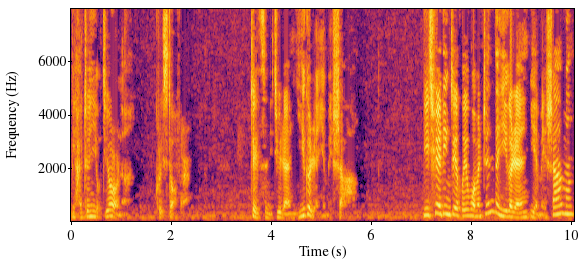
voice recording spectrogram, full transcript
你还真有救呢，Christopher。这次你居然一个人也没杀。”你确定这回我们真的一个人也没杀吗？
